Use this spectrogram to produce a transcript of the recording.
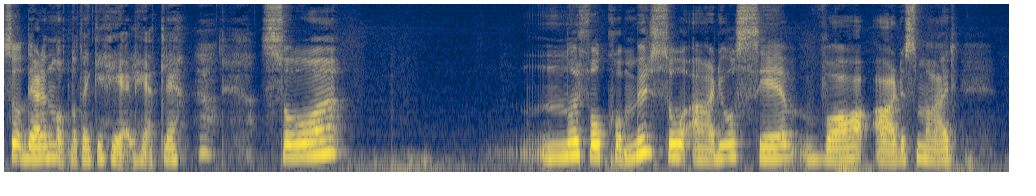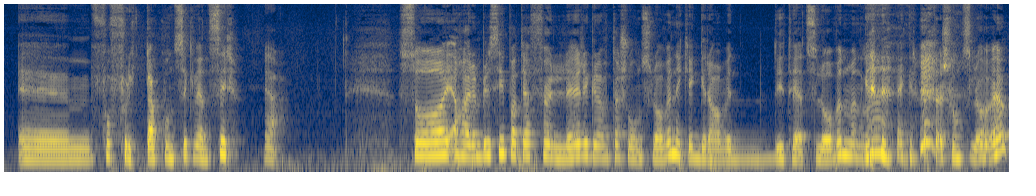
Så det er den måten å tenke helhetlig. Så når folk kommer, så er det jo å se hva er det som er eh, forflytta konsekvenser. Ja. Så jeg har en prinsipp at jeg følger gravitasjonsloven, ikke graviditetsloven, men gravitasjonsloven.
